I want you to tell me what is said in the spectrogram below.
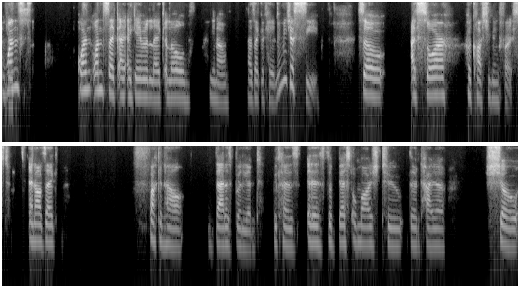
once one once like I, I gave it like a little you know i was like okay let me just see so i saw her costuming first and i was like fucking hell that is brilliant because it is the best homage to the entire show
